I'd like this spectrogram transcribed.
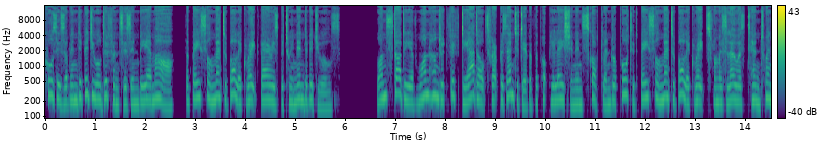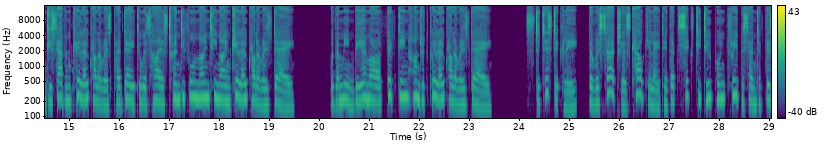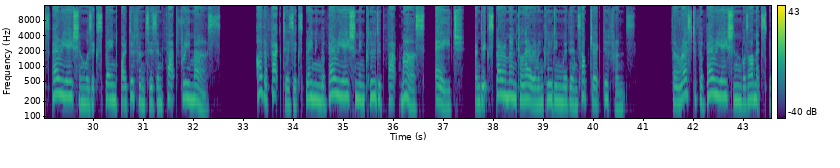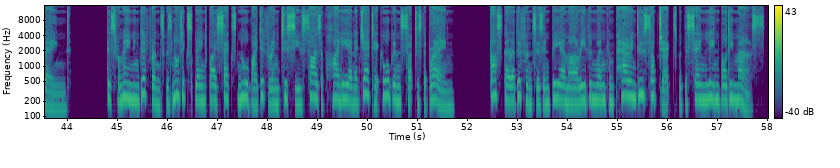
Causes of individual differences in BMR, the basal metabolic rate varies between individuals. One study of 150 adults representative of the population in Scotland reported basal metabolic rates from as low as 1027 kilocalories per day to as high as 2499 kilocalories day. With a mean BMR of 1500 kilocalories day. Statistically, the researchers calculated that 62.3% of this variation was explained by differences in fat-free mass. Other factors explaining the variation included fat mass, age, and experimental error including within-subject difference. The rest of the variation was unexplained. This remaining difference was not explained by sex nor by differing tissue size of highly energetic organs such as the brain. Thus there are differences in BMR even when comparing two subjects with the same lean body mass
